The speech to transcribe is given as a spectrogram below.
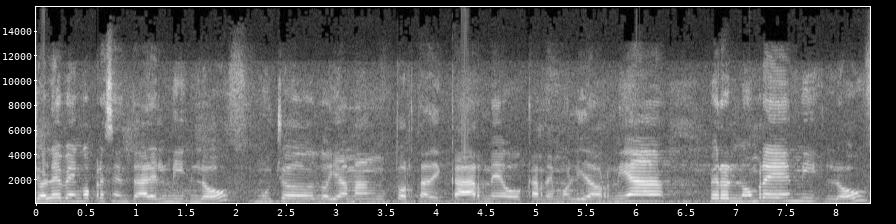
Yo les vengo a presentar el meatloaf, muchos lo llaman torta de carne o carne molida horneada, pero el nombre es meatloaf.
